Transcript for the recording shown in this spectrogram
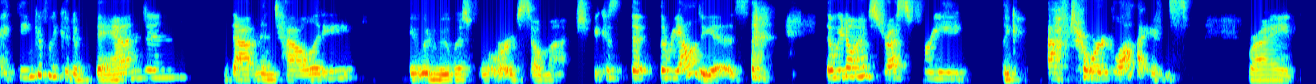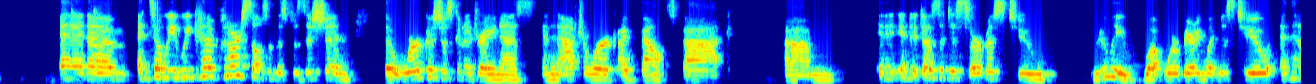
I think if we could abandon that mentality, it would move us forward so much because the, the reality is that we don't have stress free like after work lives. Right. And um, and so we we kind of put ourselves in this position that work is just going to drain us, and then after work I bounce back, um, and, it, and it does a disservice to really what we're bearing witness to, and then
